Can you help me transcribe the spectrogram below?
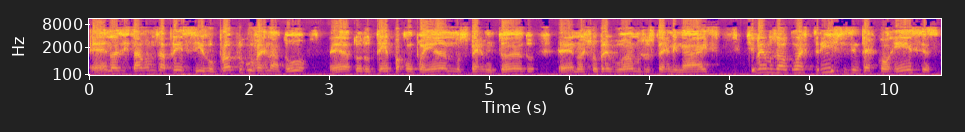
eh, nós estávamos apreensivos. O próprio governador, eh, a todo tempo acompanhando, nos perguntando, eh, nós sobrevoamos os terminais. Tivemos algumas tristes intercorrências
